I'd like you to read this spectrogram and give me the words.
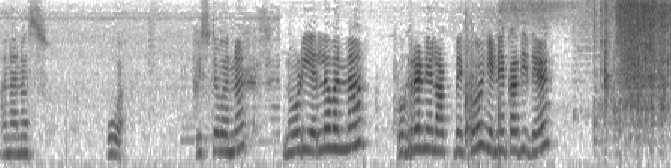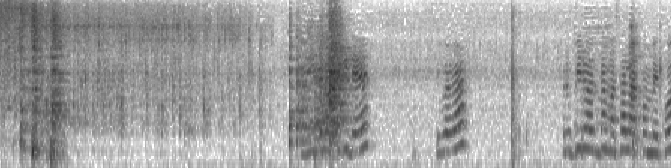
ಅನಾನಸ್, ಹೂವು. ಇಷ್ಟವನ್ನು ನೋಡಿ ಎಲ್ಲವನ್ನ ಒಗ್ಗರಣೆಯಲ್ಲಿ ಹಾಕಬೇಕು. ಎಣ್ಣೆ ಕಾದಿದೆ. ಇವಾಗ ರುಬ್ಬಿರುವಂಥ ಮಸಾಲ ಹಾಕೊಬೇಕು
